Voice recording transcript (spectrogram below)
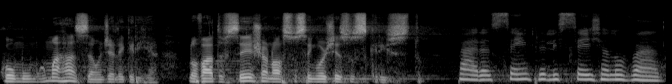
como uma razão de alegria. Louvado seja nosso Senhor Jesus Cristo. Para sempre Ele seja louvado.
